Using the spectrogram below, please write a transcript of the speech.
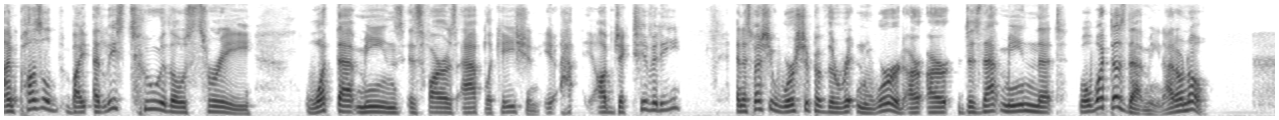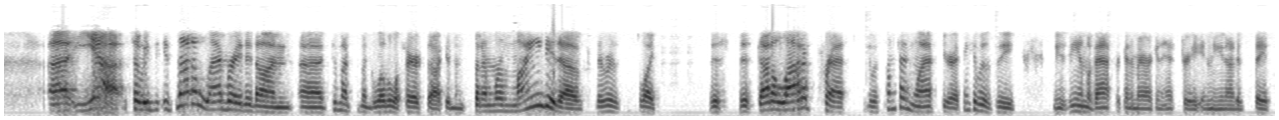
I'm puzzled by at least two of those three what that means as far as application, it, objectivity, and especially worship of the written word. Are, are does that mean that? Well, what does that mean? I don't know. Uh, yeah, so it, it's not elaborated on uh, too much in the global affairs documents, but I'm reminded of there was like this. This got a lot of press. It was sometime last year. I think it was the Museum of African American History in the United States.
